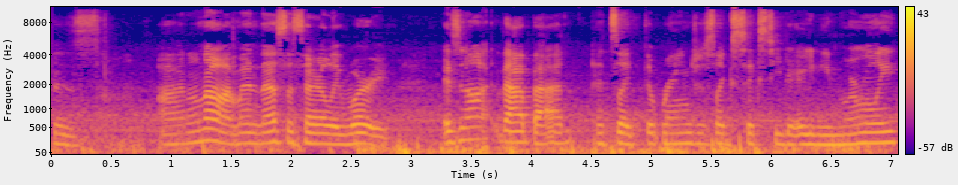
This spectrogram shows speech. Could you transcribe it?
cuz I don't know, I'm unnecessarily worried. It's not that bad. It's like the range is like 60 to 80 normally.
